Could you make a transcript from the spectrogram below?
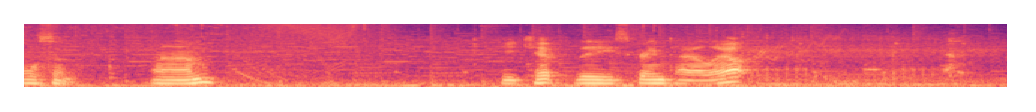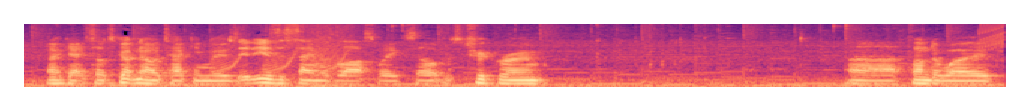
Awesome. Um, he kept the Scream Tail out. Okay, so it's got no attacking moves. It is the same as last week. So it was Trick Room, uh, Thunder Wave,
